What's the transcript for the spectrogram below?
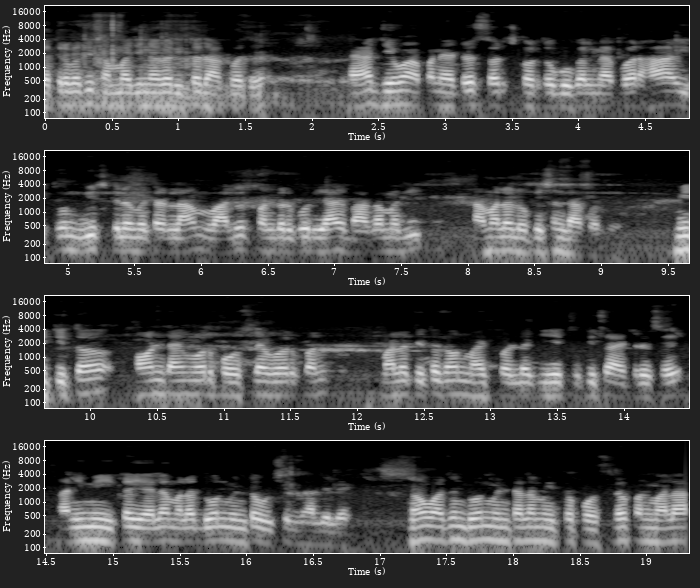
Chhatrapati Sambhajinagar इथं दाखवत आहे. ह्या जेव्हा आपण ॲड्रेस सर्च करतो गुगल मॅपवर हा इथून वीस किलोमीटर लांब वालूज पंढरपूर या भागामध्ये आम्हाला लोकेशन दाखवते मी तिथं ऑन टाईमवर पोहोचल्यावर पण मला तिथं जाऊन माहीत पडलं की हे चुकीचा ॲड्रेस आहे आणि मी इथं यायला मला दोन मिनटं उशीर झालेले आहे. नऊ वाजून दोन मिनटाला मी इथं पोहोचलो पण मला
